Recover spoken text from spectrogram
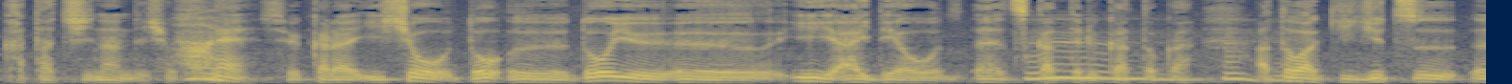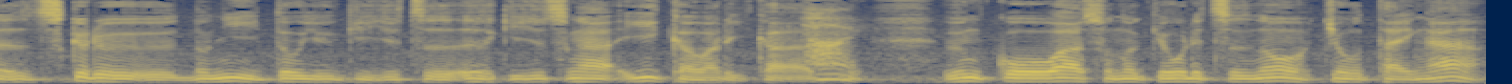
形なんでしょうかね、はい、それから衣装どどういういいアイデアを使ってるかとか、うんうん、あとは技術作るのにどういう技術技術がいいか悪いか、はい、運行はその行列の状態が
